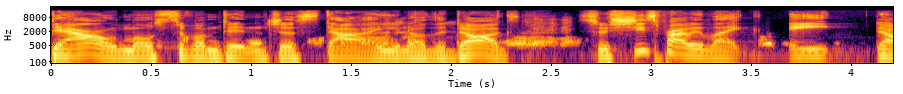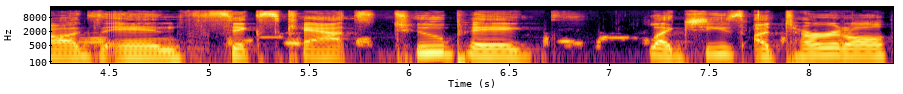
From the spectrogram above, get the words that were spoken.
down. Most of them didn't just die, you know, the dogs. So she's probably like eight dogs in, six cats, two pigs. Like she's a turtle.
